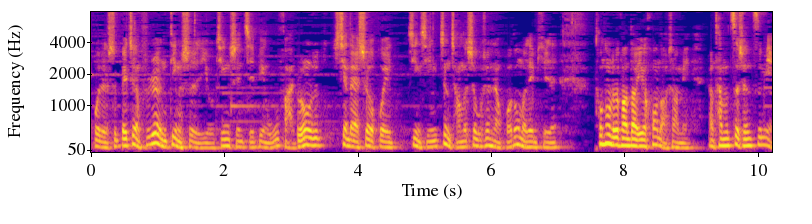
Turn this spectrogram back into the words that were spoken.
或者是被政府认定是有精神疾病、无法融入现代社会进行正常的社会生产活动的那批人，通通流放到一个荒岛上面，让他们自生自灭。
